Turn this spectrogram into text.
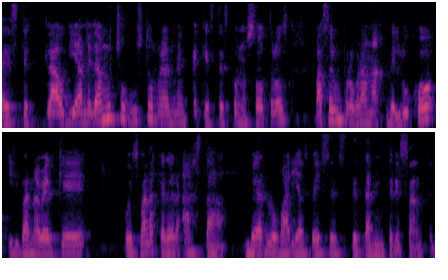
este, Claudia? Me da mucho gusto realmente que estés con nosotros. Va a ser un programa de lujo y van a ver que pues van a querer hasta verlo varias veces de tan interesante.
